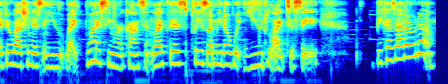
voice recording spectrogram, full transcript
if you're watching this and you like want to see more content like this, please let me know what you'd like to see because I don't know.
